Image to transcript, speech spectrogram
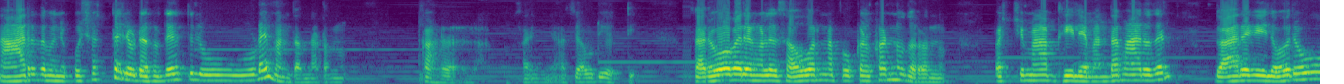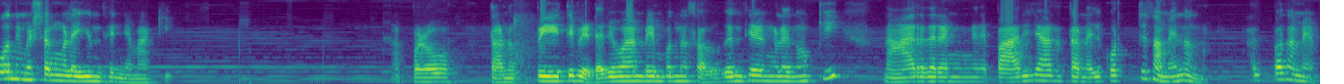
നാരദമന് കുശസ്ഥലയുടെ ഹൃദയത്തിലൂടെ മന്ദം നടന്നു. കള്ള സന്യാസി അവിടെ എത്തി സരോവരങ്ങളിൽ സൗവർണ പൂക്കൾ കണ്ണു തുറന്നു. പശ്ചിമാബ്ധിയിലെ മന്ദമാരുതൻ ദ്വാരകയിൽ ഓരോ നിമിഷങ്ങളെയും ധന്യമാക്കി. അപ്പോഴോ തണുപ്പേറ്റ് വിടരുവാൻ വെമ്പുന്ന സൗഗന്ധികങ്ങളെ നോക്കി നാരദരങ്ങനെ പാരിജാത തണലിൽ കുറച്ച് സമയം നിന്നു. അല്പസമയം.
